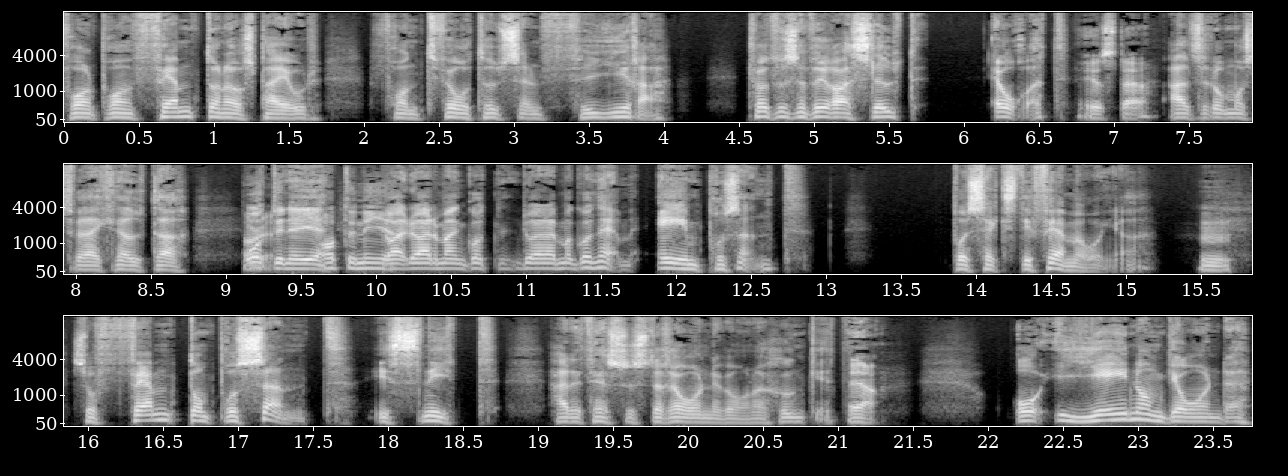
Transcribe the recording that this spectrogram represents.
från, på en 15-årsperiod från 2004. 2004 var slutåret, Just det. alltså då måste vi räkna ut här. Var det 89, 89. Då, då, hade man gått, då hade man gått ner med 1 procent på 65-åringar. Mm. Så 15 procent i snitt hade testosteronnivåerna sjunkit. Ja. Och genomgående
